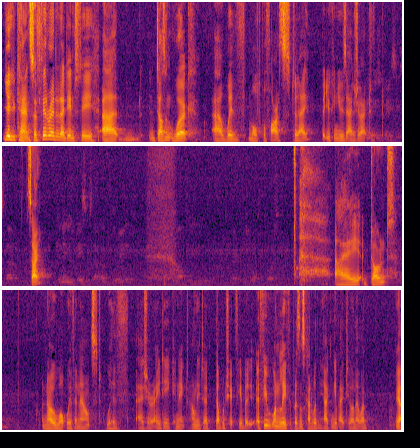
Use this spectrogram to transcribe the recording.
Yeah, you can. So federated identity uh, doesn't work uh, with multiple forests today, but you can use Azure Active. Sorry? I don't know what we've announced with Azure AD Connect. I'll need to double check for you. But if you want to leave your business card with me, I can get back to you on that one. Yeah.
